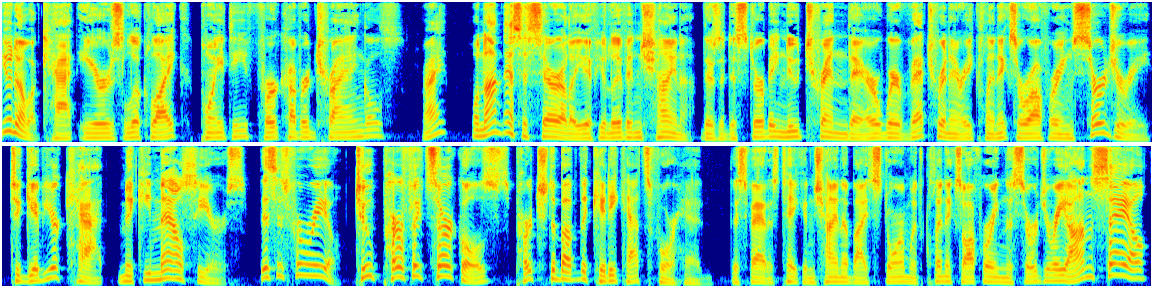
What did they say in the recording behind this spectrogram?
You know what cat ears look like pointy, fur covered triangles, right? Well, not necessarily if you live in China. There's a disturbing new trend there where veterinary clinics are offering surgery to give your cat Mickey Mouse ears. This is for real. Two perfect circles perched above the kitty cat's forehead. This fad has taken China by storm with clinics offering the surgery on sale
